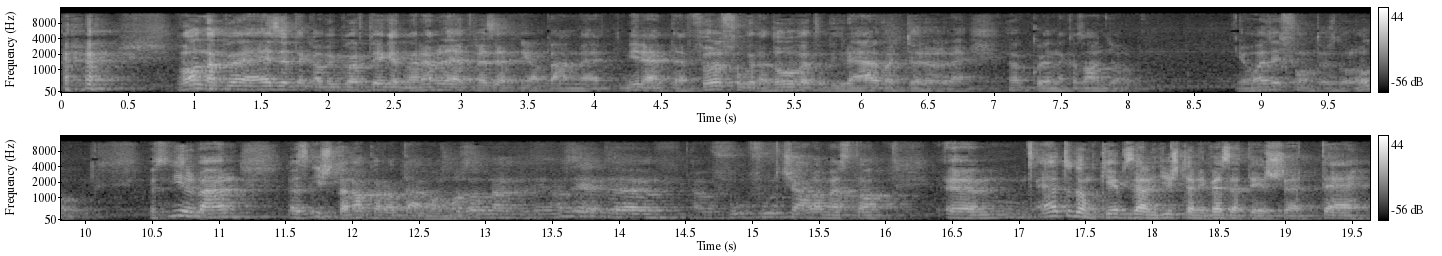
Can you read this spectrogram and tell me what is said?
Vannak olyan helyzetek, amikor téged már nem lehet vezetni, apám, mert mire te fölfogod a dolgot, addigra el vagy törölve. Akkor jönnek az angyalok. Jó, ez egy fontos dolog. Ez nyilván az Isten akaratában mozognak. Én azért furcsálom ezt a... El tudom képzelni, hogy isteni vezetésre te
